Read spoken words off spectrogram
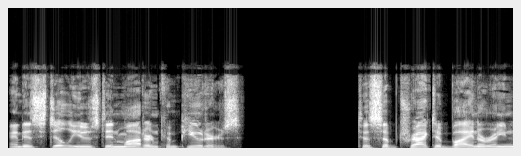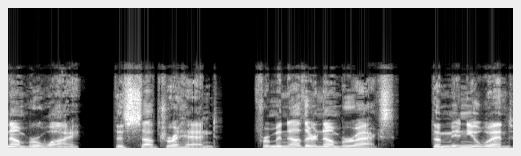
and is still used in modern computers. To subtract a binary number y, the subtrahend, from another number x, the minuend,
